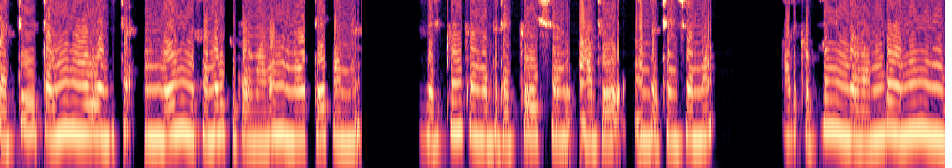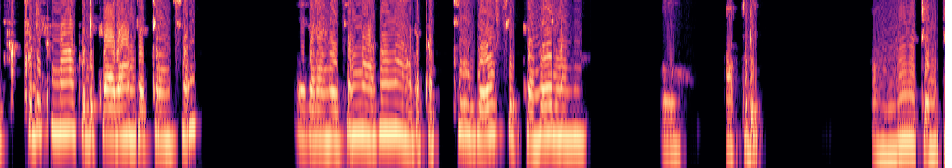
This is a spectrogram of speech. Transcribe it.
கட்டி விட்டாலும் நான் ஓடி வந்துட்டேன். உண்மையே நீங்க சொன்னதுக்கு அப்புறமா தான் நான் நோட்டே பண்ணேன். இது வரைக்கும் எனக்கு அந்த டெக்கரேஷன் அது அந்த டென்ஷன் தான். அதுக்கப்புறம் நீங்க வந்த உடனே உங்களுக்கு பிடிக்குமா பிடிக்காதான்ற டென்ஷன் இதுல நிஜமாவே நான் அதை பத்தி யோசிக்கவே இல்லைங்க. ஓ அப்படி. டென்ட்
